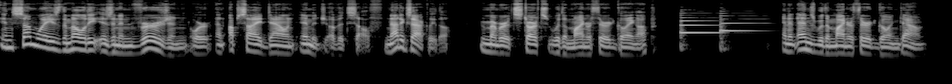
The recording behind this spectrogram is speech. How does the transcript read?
In some ways, the melody is an inversion or an upside down image of itself. Not exactly, though. Remember, it starts with a minor third going up, and it ends with a minor third going down.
